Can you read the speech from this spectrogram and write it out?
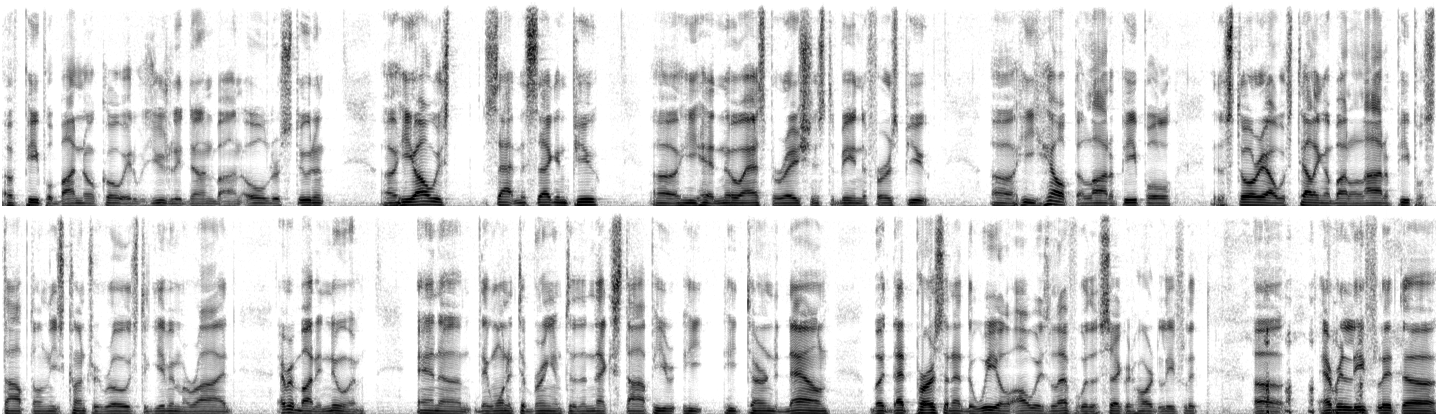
of people by Nonco. It was usually done by an older student. Uh, he always sat in the second pew. Uh, he had no aspirations to be in the first pew. Uh, he helped a lot of people. The story I was telling about a lot of people stopped on these country roads to give him a ride. Everybody knew him, and um, they wanted to bring him to the next stop. He he he turned it down, but that person at the wheel always left with a Sacred Heart leaflet. Uh, every leaflet uh,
